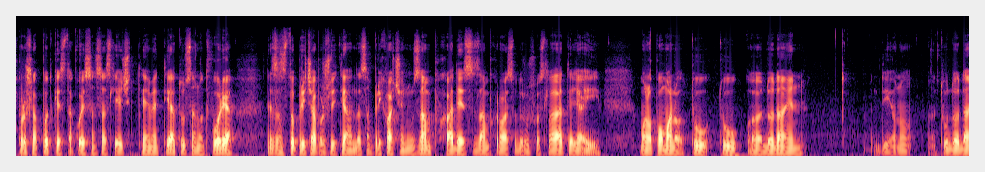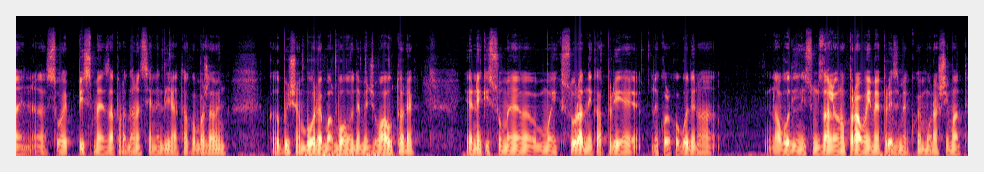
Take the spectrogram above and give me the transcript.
Prošla podcasta koji sam sad sljedeće teme. Tija, tu sam otvorio, ne znam, to priča prošli tjedan, da sam prihvaćen u ZAMP, HDS, ZAMP Hrvatsko društvo skladatelja i malo pomalo tu, tu uh, dodajem dio, ono, tu dodajem uh, svoje pisme, zapravo danas je nedjelja, tako baš da vidim, kad upišem Bore Balbo ovdje među autore, jer neki su me, mojih suradnika prije nekoliko godina navodili, nisu znali ono pravo ime, prezime koje moraš imati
